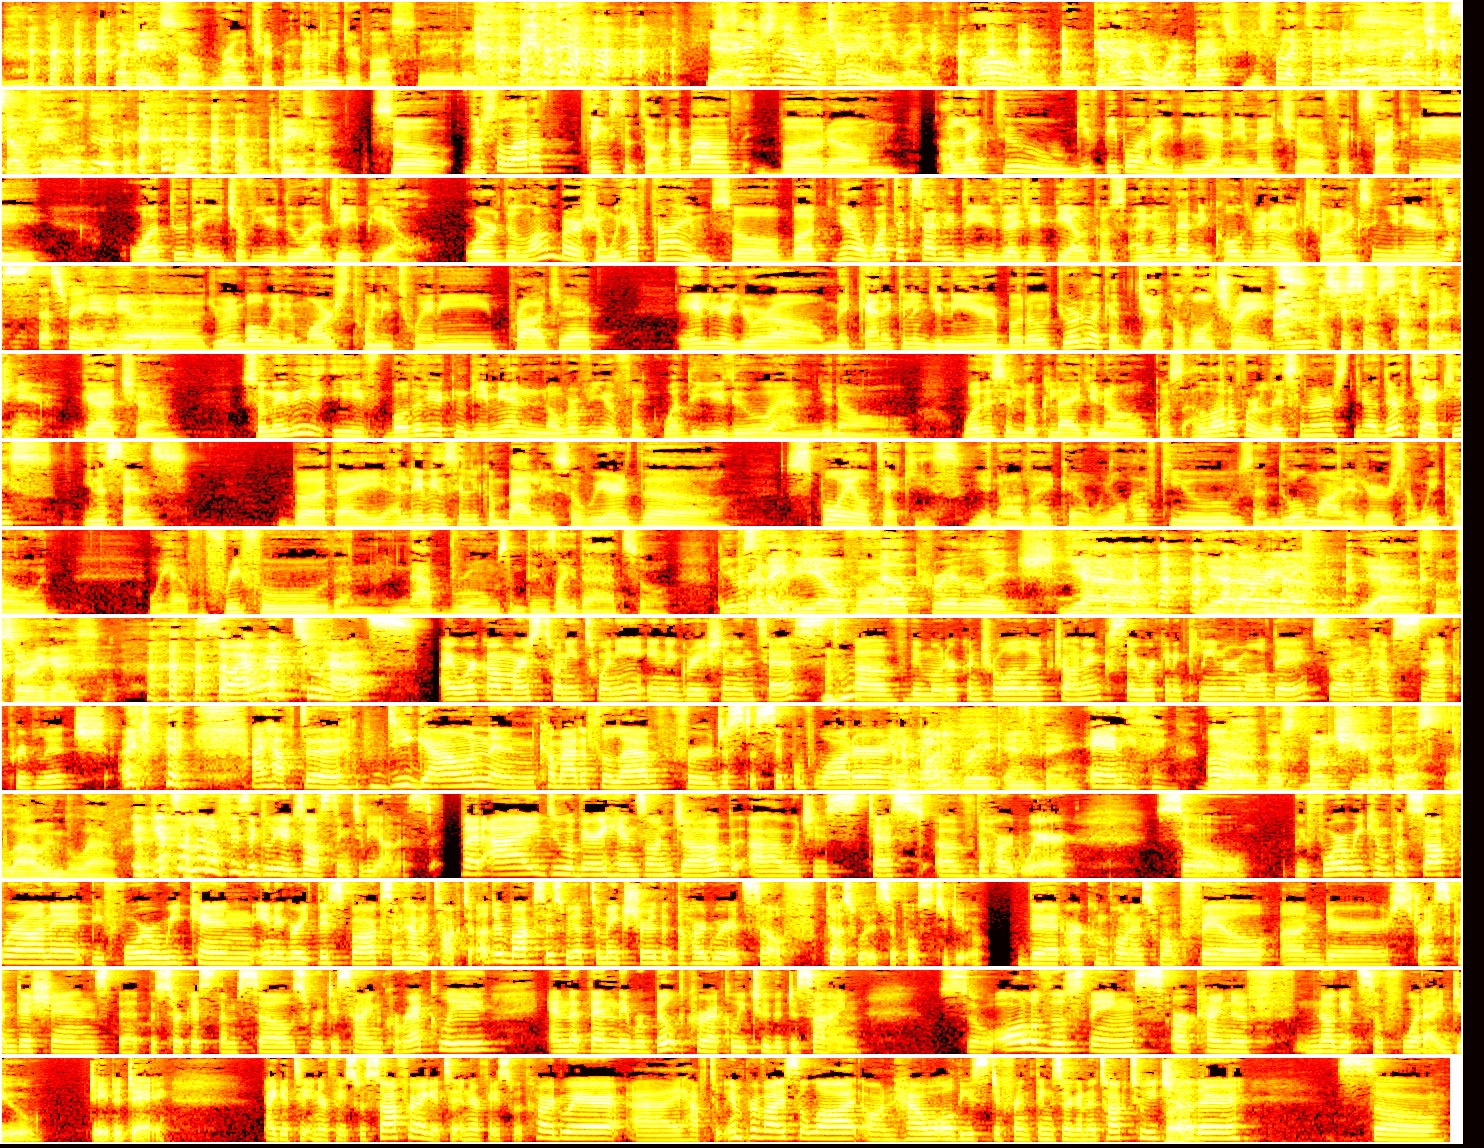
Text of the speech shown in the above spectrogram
okay, so road trip. I'm gonna meet your boss uh, later. She's actually on maternity leave right now. oh, well, well, can I have your work badge just for like 20 minutes? I just want to take a selfie. we'll okay, cool, cool. Thanks, man. So there's a lot of things to talk about, but um, I like to give people an idea, an image of exactly what do the each of you do at JPL or the long version. We have time. So, but you know, what exactly do you do at JPL? Because I know that Nicole, you're an electronics engineer. Yes, that's right. And uh, you're involved with the Mars 2020 project. Elio, you're a mechanical engineer, but uh, you're like a jack of all trades. I'm a systems test bed engineer. Gotcha. So maybe if both of you can give me an overview of like what do you do and you know what does it look like, you know, because a lot of our listeners, you know, they're techies in a sense, but I I live in Silicon Valley, so we are the spoiled techies, you know, like uh, we all have cubes and dual monitors and we code. We have free food and nap rooms and things like that. So give us an idea of uh, the privilege. yeah, yeah, Not really. yeah. So sorry, guys. so I wear two hats. I work on Mars 2020 integration and test Mm-hmm. of the motor control electronics. I work in a clean room all day, so I don't have snack privilege. I have to degown and come out of the lab for just a sip of water. And a anything. potty break, anything. Anything. Oh, Yeah, there's no Cheeto dust allowed in the lab. it gets a little physically exhausting, to be honest. But I do a very hands-on job, uh, which is test of the hardware. So before we can put software on it, before we can integrate this box and have it talk to other boxes, we have to make sure that the hardware itself does what it's supposed to do. That our components won't fail under stress conditions, that the circuits themselves were designed correctly, and that then they were built correctly to the design. So all of those things are kind of nuggets of what I do day to day. I get to interface with software, I get to interface with hardware. I have to improvise a lot on how all these different things are going to talk to each Right. other. So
